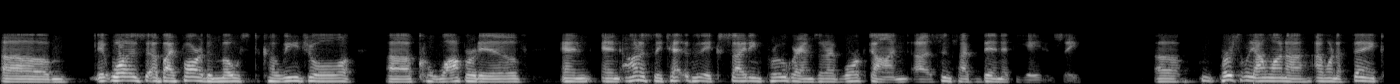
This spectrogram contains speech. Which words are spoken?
um, it was uh, by far the most collegial, uh, cooperative, and and honestly technically exciting programs that I've worked on uh, since I've been at the agency. Uh, personally, I wanna I wanna thank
